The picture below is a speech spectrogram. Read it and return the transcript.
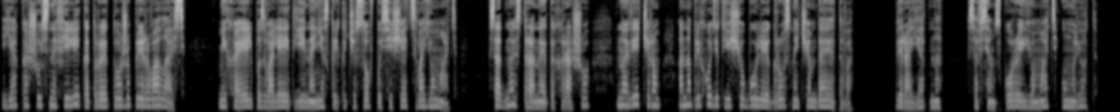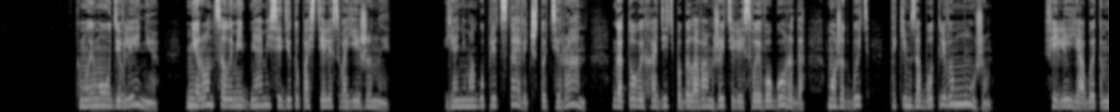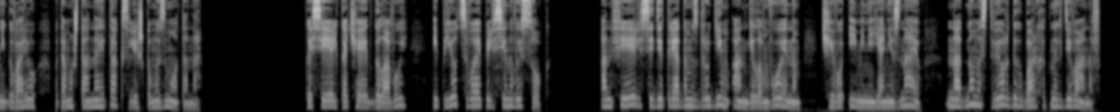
Я кашусь на Фили, которая тоже прервалась. Михаэль позволяет ей на несколько часов посещать свою мать. С одной стороны, это хорошо, но вечером она приходит еще более грустной, чем до этого. Вероятно, Совсем скоро ее мать умрет. К моему удивлению, Нерон целыми днями сидит у постели своей жены. Я не могу представить, что тиран, готовый ходить по головам жителей своего города, может быть таким заботливым мужем. Фили я об этом не говорю, потому что она и так слишком измотана. Кассиэль качает головой и пьет свой апельсиновый сок. Анфиэль сидит рядом с другим ангелом-воином, чьего имени я не знаю, на одном из твердых бархатных диванов.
